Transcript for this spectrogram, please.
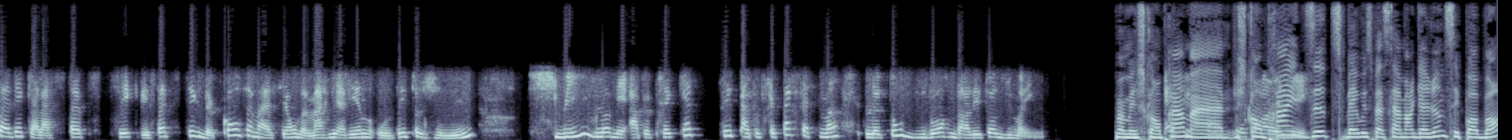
savais qu'à la statistique, les statistiques de consommation de margarine aux États-Unis suivent, là, mais à peu près à peu près parfaitement le taux de divorce dans l'État du Maine? Ouais, mais je comprends, ma, je comprends? Edith. Ben oui, c'est parce que la margarine, c'est pas bon.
